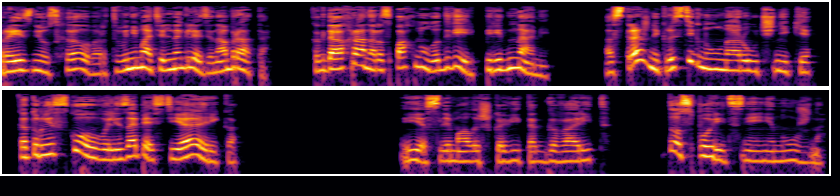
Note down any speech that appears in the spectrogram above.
произнес Хелвард, внимательно глядя на брата, когда охрана распахнула дверь перед нами, а стражник расстегнул наручники, которые сковывали запястье Эрика. Если малышка Ви так говорит, то спорить с ней не нужно.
